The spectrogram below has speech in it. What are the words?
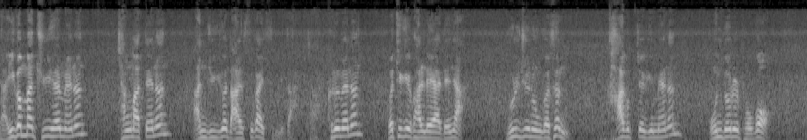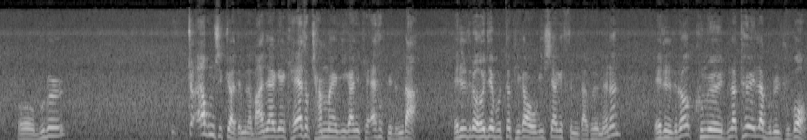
자, 이것만 주의하면은 장마 때는 안 죽이고 날 수가 있습니다. 자, 그러면은 어떻게 관리해야 되냐? 물 주는 것은 가급적이면은 온도를 보고 어, 물을 조금씩 줘야 됩니다. 만약에 계속 장마 기간이 계속 비른다. 예를 들어 어제부터 비가 오기 시작했습니다. 그러면은 예를 들어 금요일이나 토요일날 물을 주고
